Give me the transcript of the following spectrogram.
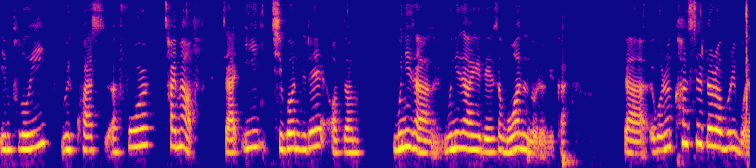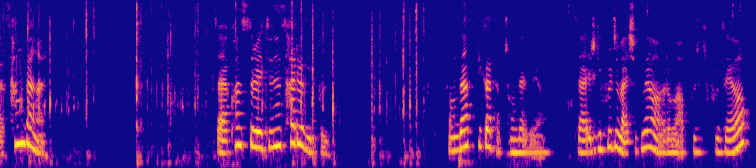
employee request for time off. 자, 이 직원들의 어떤 문의사항을, 문의사항에 대해서 뭐 하는 노력일까? 자, 이거는 considerable이 뭐야? 상당한. 자, considerate는 사려 깊은. 정답 B가 정답이에요. 자, 이렇게 풀지 마시고요. 여러분 앞으로 이렇게 풀으세요.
